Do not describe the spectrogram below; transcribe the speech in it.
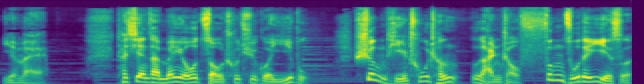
因为他现在没有走出去过一步。圣体出城，按照风族的意思，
